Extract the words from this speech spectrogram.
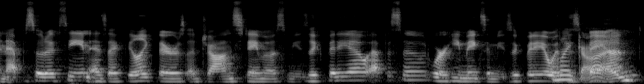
an episode I've seen is I feel like there's a John Stamos music video episode where he makes a music video Oh with my his God. band,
